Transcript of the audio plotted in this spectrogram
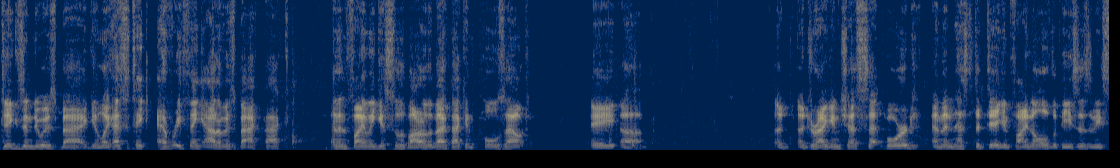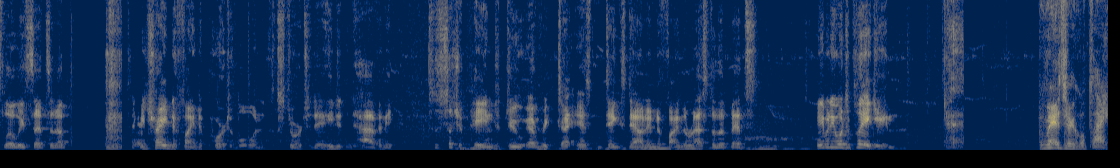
digs into his bag and like has to take everything out of his backpack, and then finally gets to the bottom of the backpack and pulls out a uh, a, a dragon chess set board, and then has to dig and find all of the pieces, and he slowly sets it up. Like, I tried to find a portable one at the store today. He didn't have any. This is such a pain to do every time. He just digs down in to find the rest of the bits. Anybody want to play a game? Razor will play.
